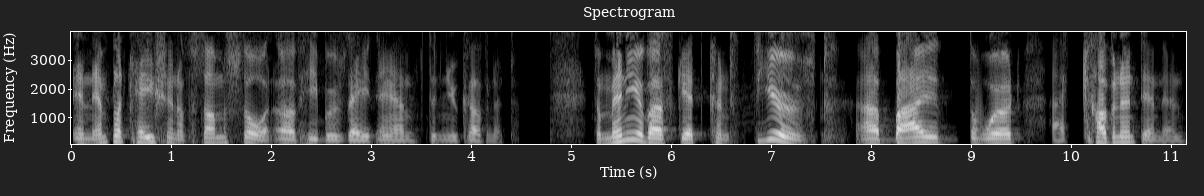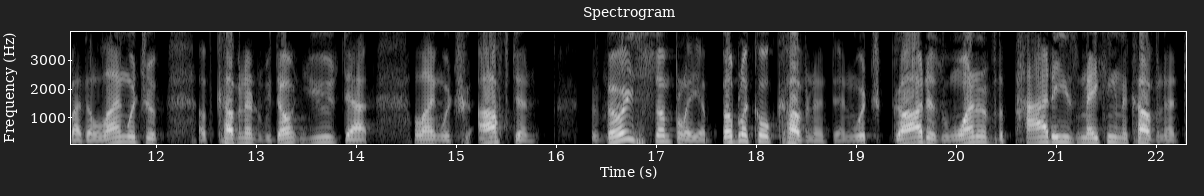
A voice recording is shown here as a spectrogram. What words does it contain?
an implication of some sort of Hebrews 8 and the new covenant. So many of us get confused uh, by the word uh, covenant and, and by the language of, of covenant. We don't use that language often. Very simply, a biblical covenant in which God is one of the parties making the covenant.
